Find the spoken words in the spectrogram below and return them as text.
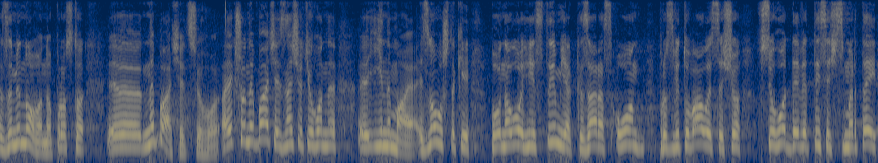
заміновано, просто е, не бачать цього. А якщо не бачать, значить його не і немає. І знову ж таки, по аналогії з тим, як зараз ООН прозвітувалося, що всього 9 тисяч смертей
